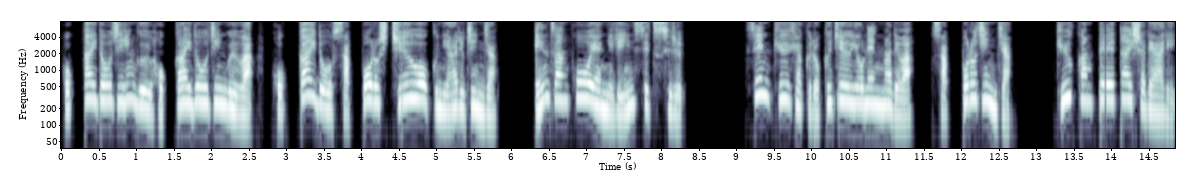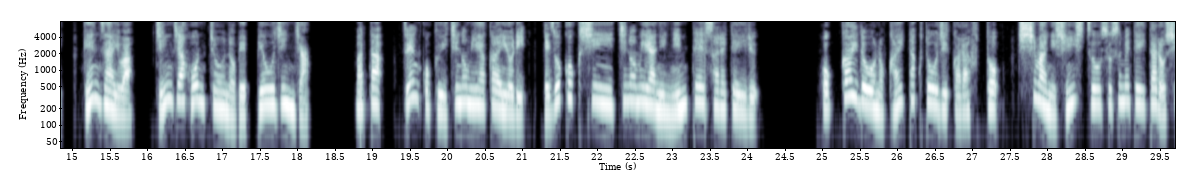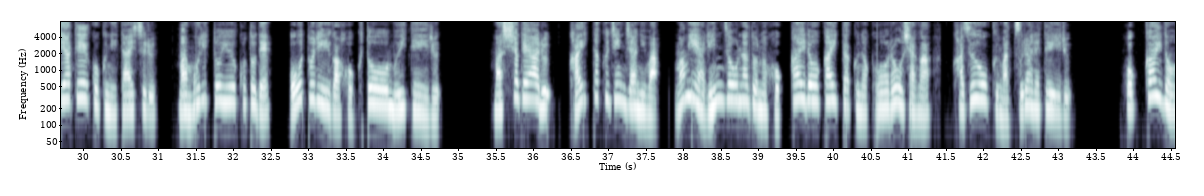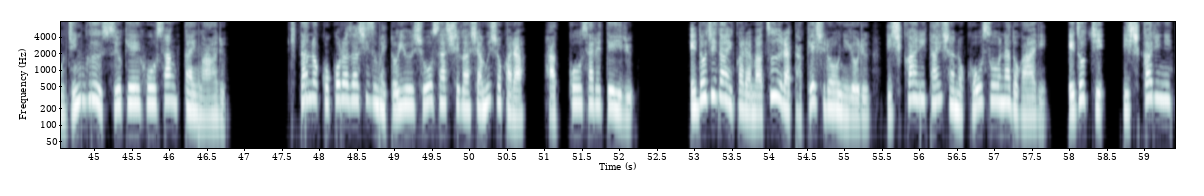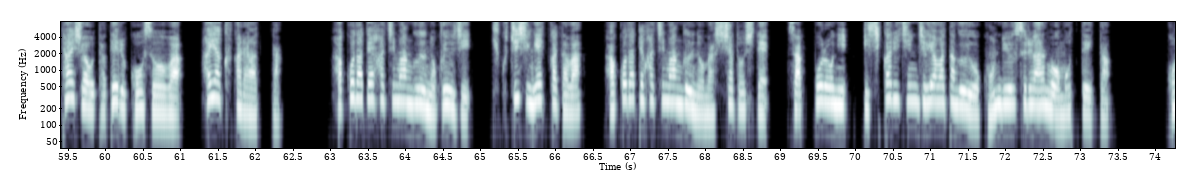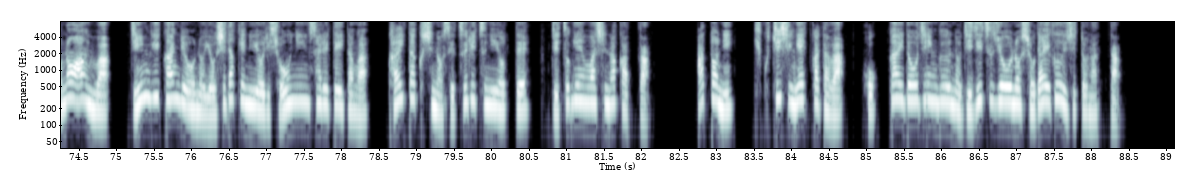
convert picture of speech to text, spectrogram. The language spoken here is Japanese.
北海道神宮北海道神宮は、北海道札幌市中央区にある神社。円山公園に隣接する。1964年までは、札幌神社。旧官兵大社であり、現在は神社本庁の別表神社。また、全国一宮会より、蝦夷国神一宮に認定されている。北海道の開拓当時からふと、千島に進出を進めていたロシア帝国に対する守りということで、大鳥居が北東を向いている。抹社である開拓神社には、間宮林蔵などの北海道開拓の功労者が数多く祀られている。北海道神宮数形法参会がある。北の志詰めという小冊子が社務所から発行されている。江戸時代から松浦武四郎による石狩大社の構想などがあり、江戸地、石狩に大社を建てる構想は早くからあった。函館八幡宮の宮司、菊池重方は、函館八幡宮の抹社として、札幌に石狩鎮守八幡宮を建立する案を持っていた。この案は、人事官僚の吉田家により承認されていたが、開拓市の設立によって実現はしなかった。後に、菊池重方は、北海道神宮の事実上の初代宮司となった。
